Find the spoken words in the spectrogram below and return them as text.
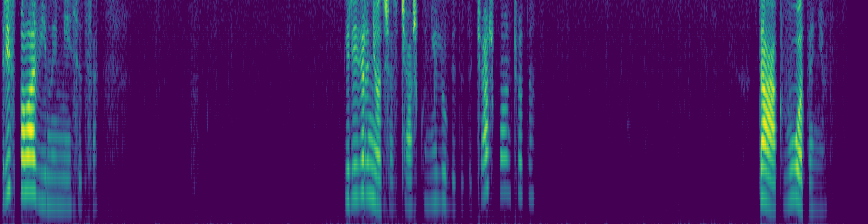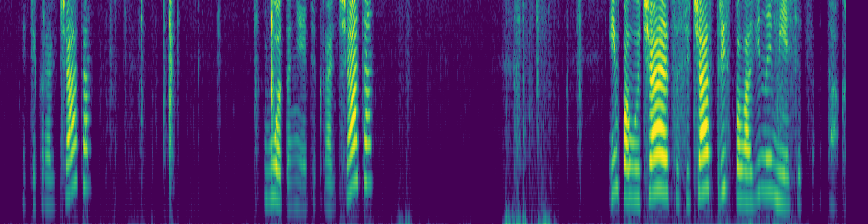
три с половиной месяца. Перевернет сейчас чашку, не любит эту чашку он что-то. Так, вот они, эти крольчата. Вот они, эти крольчата. Им получается сейчас три с половиной месяца. так.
